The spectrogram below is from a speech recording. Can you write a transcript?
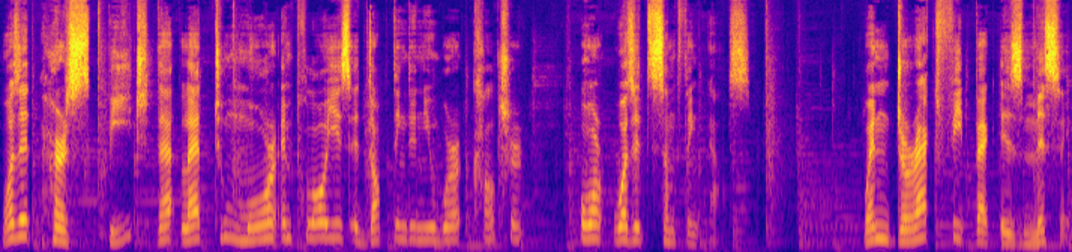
Was it her speech that led to more employees adopting the new work culture? Or was it something else? When direct feedback is missing,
